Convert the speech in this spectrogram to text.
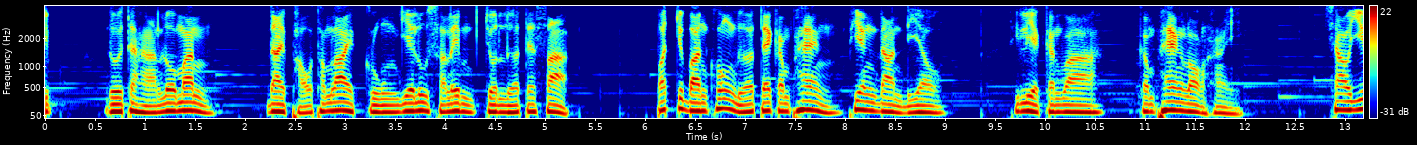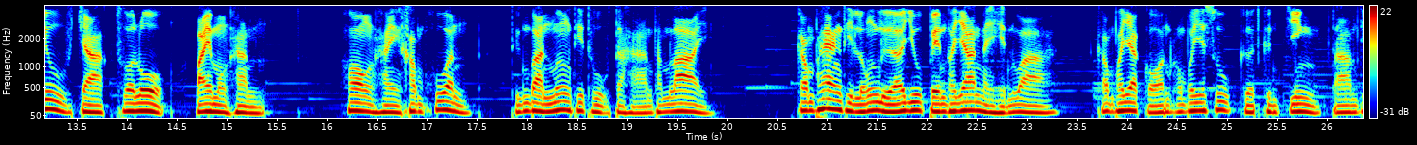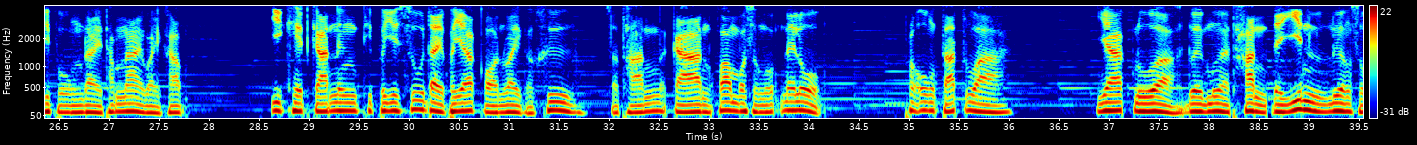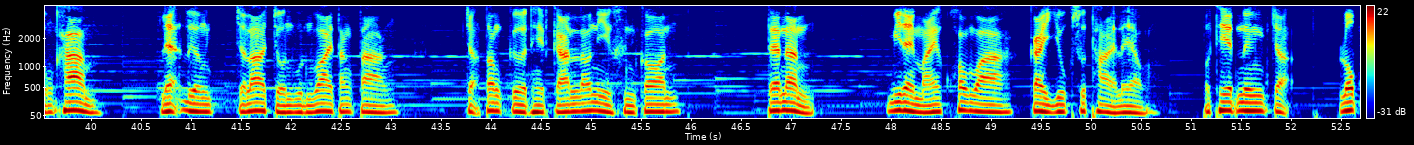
70 โดยทหารโรมันได้เผาทำลายกรุงเยรูซาเล็มจนเหลือแต่ซาก ปัจจุบันคงเหลือแต่กำแพงเพียงด้านเดียว ที่เรียกกันว่ากำแพงรองไห้ชาวยิวจากทั่วโลกไปมองหัน ห้องไห้คำควรถึงบ้านเมืองที่ถูกทหารทำลาย กำแพงที่หลงเหลืออยู่เป็นพยานให้เห็นว่า คำพยากรณ์ของพระเยซูเกิดขึ้นจริง ตามที่พระองค์ได้ทำนายไว้ครับ อีกเหตุการณ์หนึ่งที่พระเยซูได้พยากรณ์ไว้ก็คือ สถานการณ์ความบสงบในโลก พระองค์ตรัสว่าอย่ากลัวด้วยเมื่อท่านได้ยินเรื่องสงคราม และเรื่องจลาจลวุ่นวายต่างๆ จะต้องเกิดเหตุการณ์แล้วนี้ขึ้นก่อน แต่นั่นมิได้หมายความว่าใกล้ยุคสุดท้ายแล้ว ประเทศหนึ่งจะลบ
